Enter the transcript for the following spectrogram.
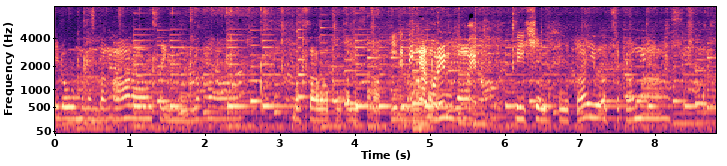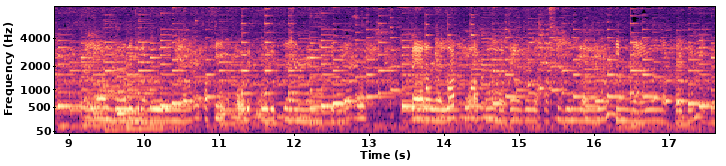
Hello, magandang araw sa inyong lahat. Magsawa po kayo sa akin. Mga paninda. Facial po tayo at saka mask. Ayan, boring na boring na ako kasi paulit-ulit lang yung tinda ko. Pero wala po akong magagawa kasi yun lang yung in ngayon na pwedeng iba.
